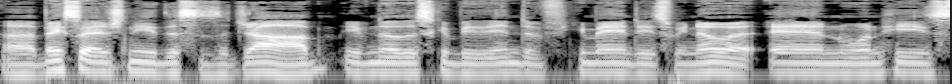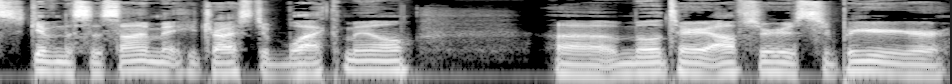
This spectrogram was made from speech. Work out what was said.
Uh, basically, I just need this as a job, even though this could be the end of humanity as we know it. And when he's given this assignment, he tries to blackmail uh, a military officer, his superior,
